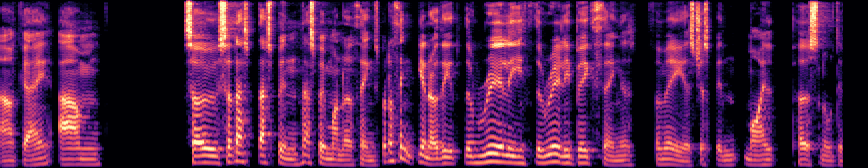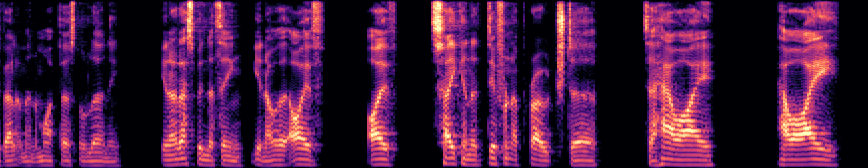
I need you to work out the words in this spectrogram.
Okay, um, so so that's that's been that's been one of the things. But I think you know the the really the really big thing for me has just been my personal development and my personal learning. You know that's been the thing. You know I've I've taken a different approach to to how I how I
